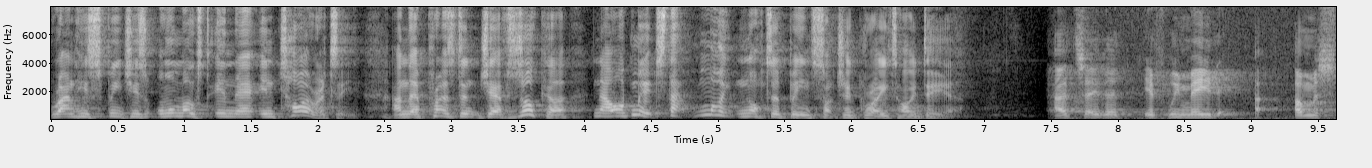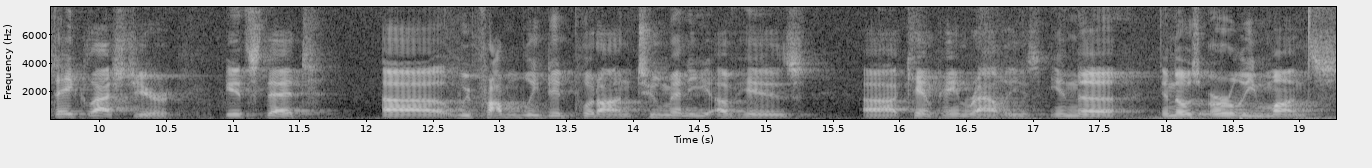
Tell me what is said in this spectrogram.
ran his speeches almost in their entirety. And their president, Jeff Zucker, now admits that might not have been such a great idea. I'd say that if we made a mistake last year, it's that uh, we probably did put on too many of his uh, campaign rallies in the in those early months,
